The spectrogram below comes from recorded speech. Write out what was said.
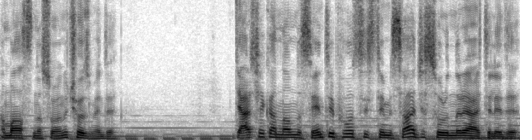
ama aslında sorunu çözmedi. Gerçek anlamda center pivot sistemi sadece sorunları erteledi.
